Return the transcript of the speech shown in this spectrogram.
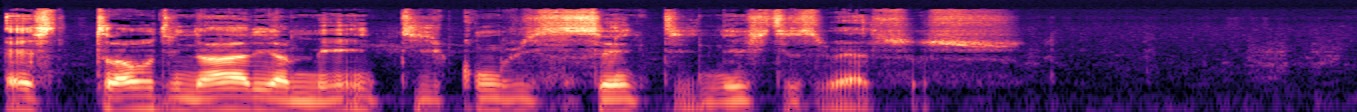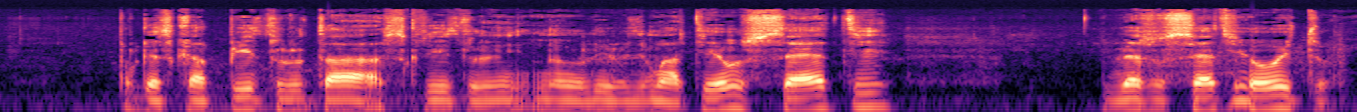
é extraordinariamente convincente nestes versos. Porque esse capítulo está escrito no livro de Mateus 7, versos 7 e 8.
